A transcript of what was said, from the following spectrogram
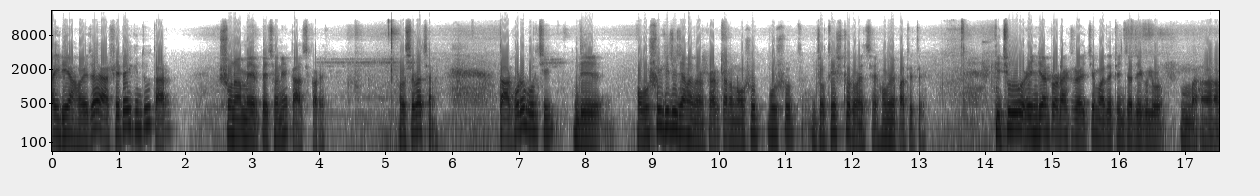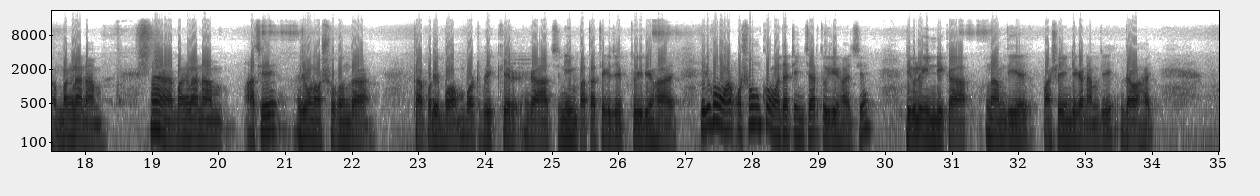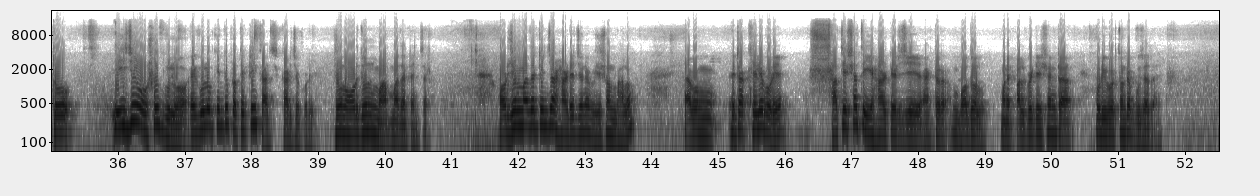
আইডিয়া হয়ে যায় আর সেটাই কিন্তু তার সুনামের পেছনে কাজ করে। বুঝতে পারছেন? তারপরে বলছি যে অবশ্যই কিছু জানা দরকার, কারণ ওষুধ ওষুধ যথেষ্ট রয়েছে হোমিওপ্যাথিতে। কিছু ইন্ডিয়ান প্রোডাক্ট রয়েছে মাদার টিনচার যেগুলো বাংলা নাম হ্যাঁ বাংলা নাম আছে, যেমন অশ্বগন্ধা, তারপরে ব- বটবৃক্ষের গাছ, নিম পাতা থেকে যে তৈরি হয়, এরকম অসংখ্য মাদার টিনচার তৈরি হয়েছে, যেগুলো ইন্ডিকা নাম দিয়ে, পাশে ইন্ডিকা নাম দিয়ে দেওয়া হয়। তো এই যে ওষুধগুলো, এগুলো কিন্তু প্রত্যেকটাই কাজ, কার্যকরী। যেমন Arjun mother tincture Arjun mother tincture হার্টের জন্য ভীষণ ভালো এবং এটা খেলে পরে সাথে সাথেই হার্টের যে একটা বদল মানে পালপিটেশনটা পরিবর্তনটা বোঝা যায়।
